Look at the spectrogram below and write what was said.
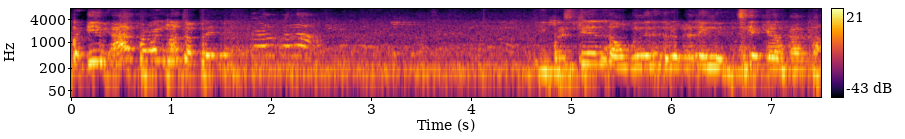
ಬಟ್ ನೀವು ಯಾರ ಪರವಾಗಿ ಈ ಪ್ರಶ್ನೆಯನ್ನು ನಾವು ಮುಂದಿನ ದಿನಗಳಲ್ಲಿ ಇನ್ನು ಹೆಚ್ಚಿಗೆ ಕೇಳಬೇಕಾಗ್ತಾ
